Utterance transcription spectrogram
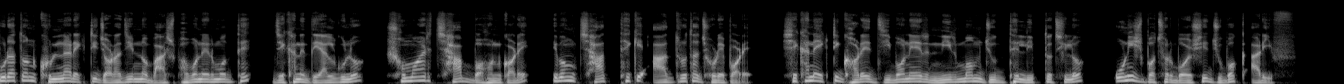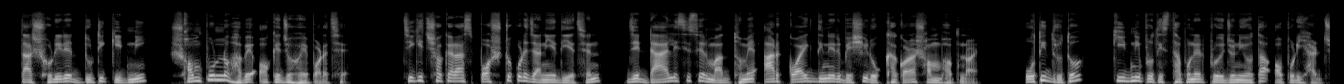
পুরাতন খুলনার একটি জরাজীর্ণ বাসভবনের মধ্যে, যেখানে দেয়ালগুলো সময়ের ছাপ বহন করে এবং ছাদ থেকে আর্দ্রতা ঝরে পড়ে। সেখানে একটি ঘরে জীবনের নির্মম যুদ্ধে লিপ্ত ছিল ১৯ বছর বয়সী যুবক আরিফ। তার শরীরের দুটি কিডনি সম্পূর্ণভাবে অকেজ হয়ে পড়েছে। চিকিৎসকেরা স্পষ্ট করে জানিয়ে দিয়েছেন যে ডায়ালিসিসের মাধ্যমে আর কয়েকদিনের বেশি রক্ষা করা সম্ভব নয়। অতি দ্রুত কিডনি প্রতিস্থাপনের প্রয়োজনীয়তা অপরিহার্য।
